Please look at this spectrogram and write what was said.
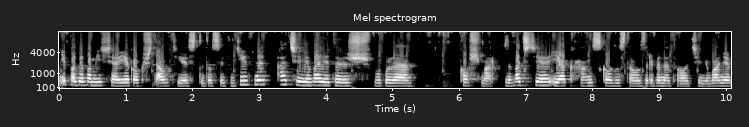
Nie podoba mi się, jego kształt jest dosyć dziwny, a cieniowanie już w ogóle koszmar. Zobaczcie, jak hamsko zostało zrobione to cieniowanie.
